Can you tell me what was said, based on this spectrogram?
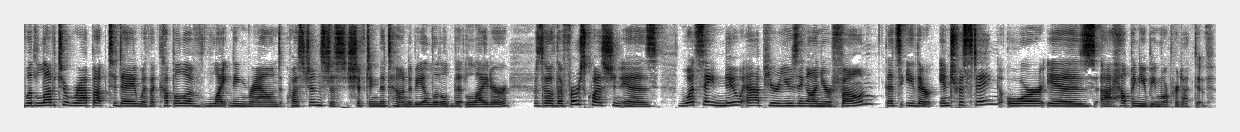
Would love to wrap up today with a couple of lightning round questions, just shifting the tone to be a little bit lighter. So, the first question is What's a new app you're using on your phone that's either interesting or is uh, helping you be more productive?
